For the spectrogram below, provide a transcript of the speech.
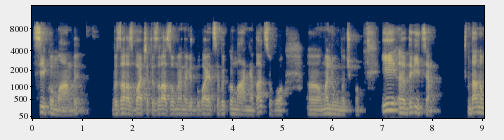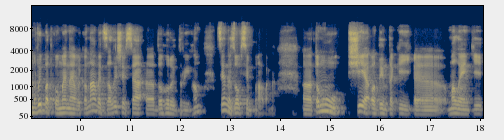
ці команди. Ви зараз бачите, зразу у мене відбувається виконання да, цього е, малюночку. І е, дивіться, в даному випадку у мене виконавець залишився е, догори дригом. Це не зовсім правильно. Е, тому ще один такий е, маленький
